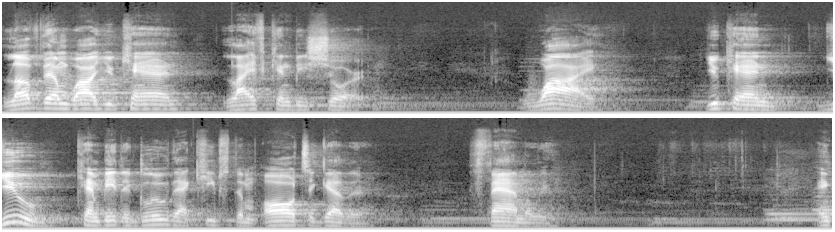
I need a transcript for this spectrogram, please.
love them while you can, life can be short. Y, you can, you can be the glue that keeps them all together. Family. And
